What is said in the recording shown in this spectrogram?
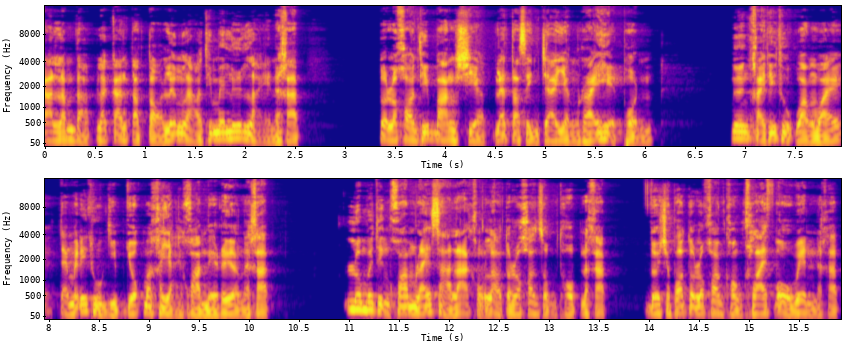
การลำดับ และการตัดต่อเรื่องราวที่ไม่ลื่นไหลนะครับ ตัวละครที่บางเฉียบและตัดสินใจอย่างไร้เหตุผล เงื่อนไขที่ถูกวางไว้ แต่ไม่ได้ถูกหยิบยกมาขยายความในเรื่องนะครับ รวมไปถึงความไร้สาระของเหล่าตัวละครสมทบนะครับ โดยเฉพาะตัวละครของคลายฟ์โอเวนนะครับ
